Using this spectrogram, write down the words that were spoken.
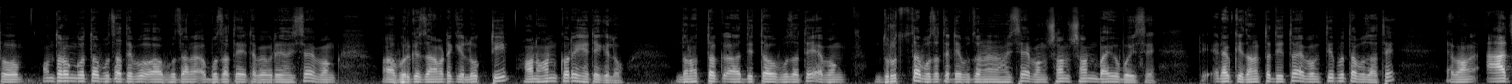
তো অন্তরঙ্গত বোঝাতে বোঝাতে এটা ব্যবহৃত হয়েছে এবং বর্গীয় জানামাটা কি লোকটি হন হন করে হেঁটে গেল। ধনাত্মক আহ, বোঝাতে এবং দ্রুততা বোঝাতে এটা বোঝানো হয়েছে এবং সন সন বায়ু বইছে। এটাও কি ধনাত্মক দিত এবং তীব্রতা বোঝাতে এবং আজ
